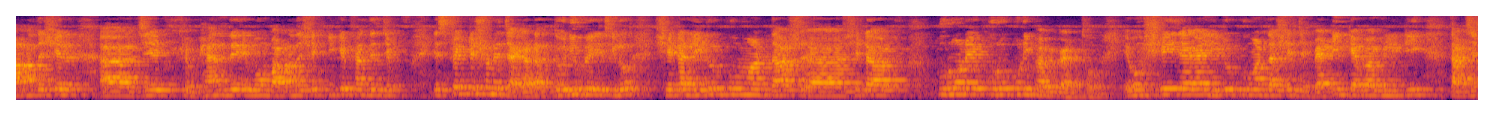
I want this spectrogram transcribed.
বাংলাদেশের যে ফ্যানদের এবং বাংলাদেশের ক্রিকেট ফ্যানদের যে এক্সপেকটেশনের জায়গাটা তৈরি হয়েছিল সেটা লিটন কুমার দাস সেটা পূরণে পুরোপুরিভাবে ব্যর্থ। এবং সেই জায়গায় লিটন কুমার দাসের যে ব্যাটিং ক্যাপাবিলিটি তার যে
